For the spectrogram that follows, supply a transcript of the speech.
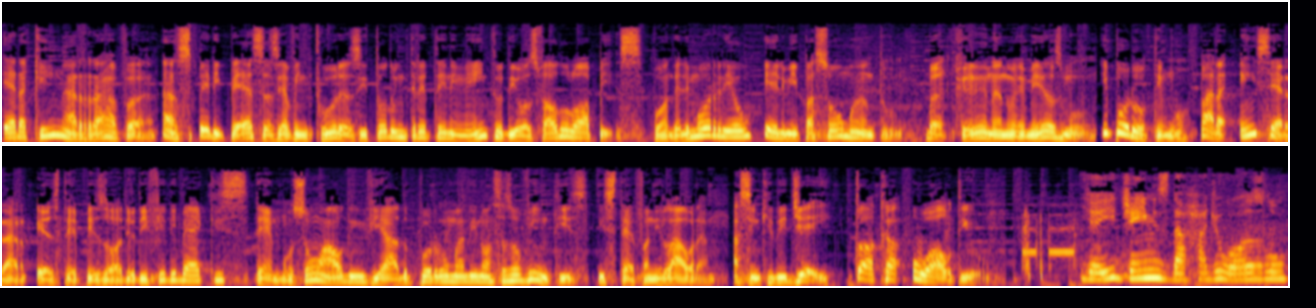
era quem narrava as peripécias e aventuras e todo o entretenimento de Oswaldo Lopes. Quando ele morreu, ele me passou o manto. Bacana, não é mesmo? E por último, para encerrar este episódio de feedbacks, temos um áudio enviado por uma de nossas ouvintes, Stephanie Laura. Assim que DJ, toca o áudio. E aí, James da Rádio Oslo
